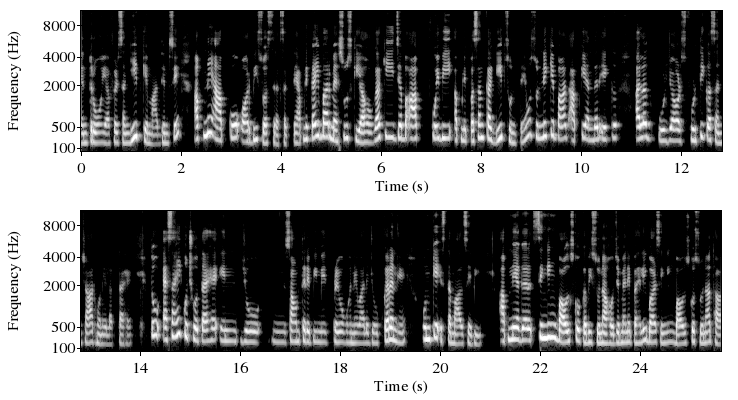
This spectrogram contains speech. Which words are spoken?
यंत्रों या फिर संगीत के माध्यम से अपने आप को और भी स्वस्थ रख सकते हैं। आपने कई बार महसूस किया होगा कि जब आप कोई भी अपने पसंद का गीत सुनते हैं, वो सुनने के बाद आपके अंदर एक अलग ऊर्जा और स्फूर्ति का संचार होने लगता है। तो ऐसा ही कुछ होता है इन जो साउंड थेरेपी में प्रयोग होने वाले जो उपकरण हैं, उनके इस्तेमाल से भी। आपने अगर सिंगिंग बाउल्स को कभी सुना हो, जब मैंने पहली बार सिंगिंग बाउल्स को सुना था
